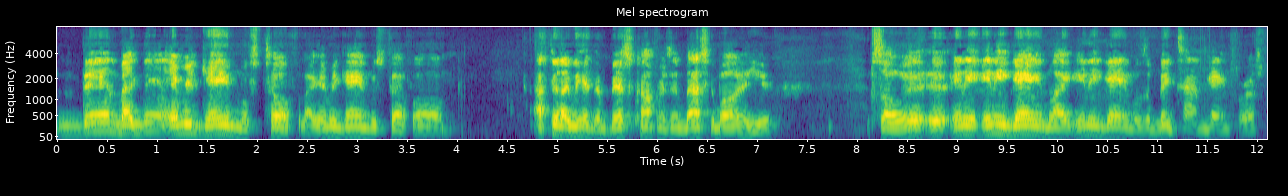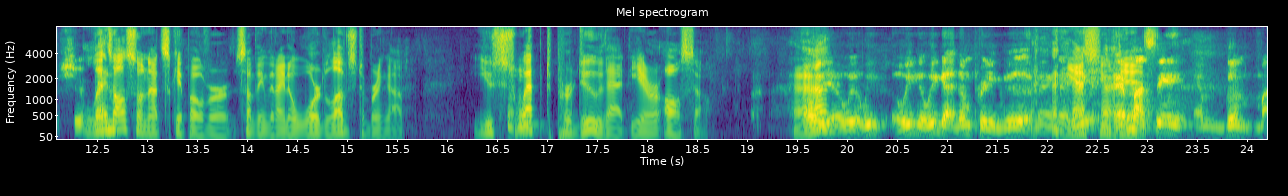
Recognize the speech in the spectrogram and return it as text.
then back then, every game was tough. Like every game was tough. Um, I feel like we had the best conference in basketball that year. So it, it, any any game, like any game, was a big time game for us for sure. Let's And- also not skip over something that I know Ward loves to bring up. You Mm-hmm. swept Purdue that year also. Oh yeah, we we we we got them pretty good, man. that Yes, year. you And my senior, and then my,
